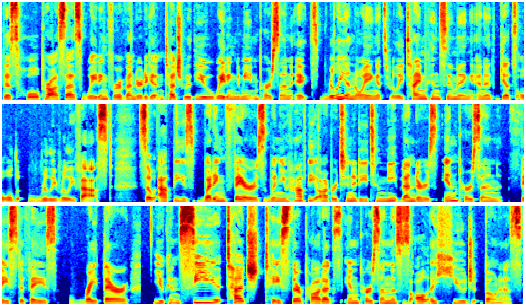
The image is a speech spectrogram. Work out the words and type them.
this whole process, waiting for a vendor to get in touch with you, waiting to meet in person, it's really annoying. It's really time consuming and it gets old really, really fast. So, at these wedding fairs, when you have the opportunity to meet vendors in person, face to face, right there, you can see, touch, taste their products in person. This is all a huge bonus.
